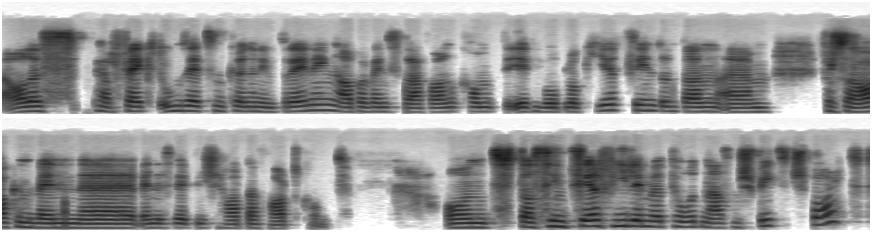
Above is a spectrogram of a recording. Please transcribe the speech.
alles perfekt umsetzen können im Training, aber wenn es darauf ankommt, irgendwo blockiert sind und dann ähm, versagen, wenn, äh, wenn es wirklich hart auf hart kommt. Und das sind sehr viele Methoden aus dem Spitzensport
